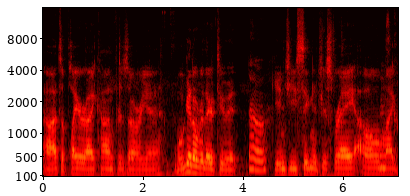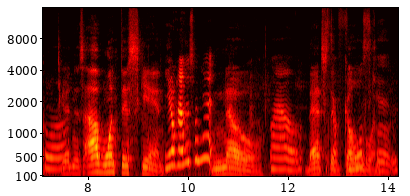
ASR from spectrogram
Oh, that's a player icon for Zarya. We'll get over there to it. Oh, Genji signature spray. Oh That's my cool. goodness. I want this skin. you don't have this one yet? No. Wow. That's It's the gold one. skin.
